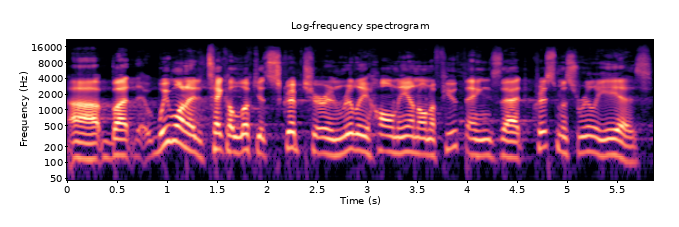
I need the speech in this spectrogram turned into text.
Uh, but we wanted to take a look at Scripture and really hone in on a few things that Christmas really is.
